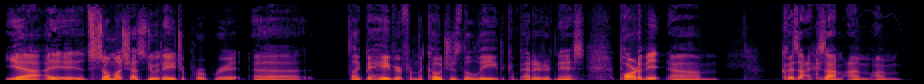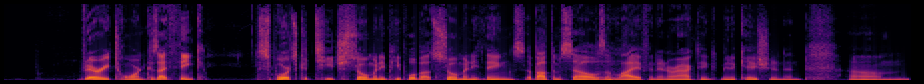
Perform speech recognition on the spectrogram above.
yeah. It, it so much has to do with age appropriate, uh, like behavior from the coaches, the league, the competitiveness. Part of it, um, because because I'm I'm I'm very torn because I think sports could teach so many people about so many things about themselves and life and interacting, communication, and um,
